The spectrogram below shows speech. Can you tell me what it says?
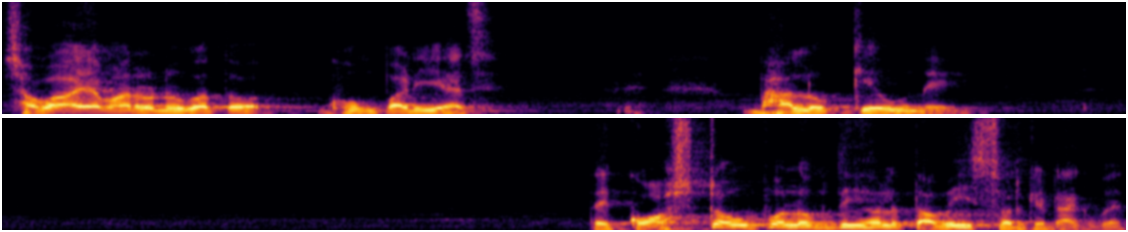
সবাই আমার অনুগত, ঘুম পাড়িয়ে আছে। ভালো কেউ নেই। তাই কষ্ট উপলব্ধি হলে তবে ঈশ্বরকে ডাকবেন।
